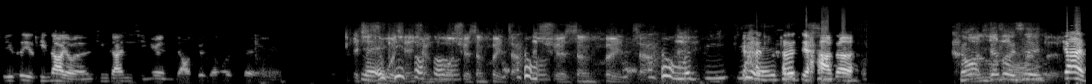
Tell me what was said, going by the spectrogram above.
第一次听到有人心甘情愿缴学生会费。欸其实我以前选过学生会长，学生会长。我们第一届干真的假的？然后你再说一次，干，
